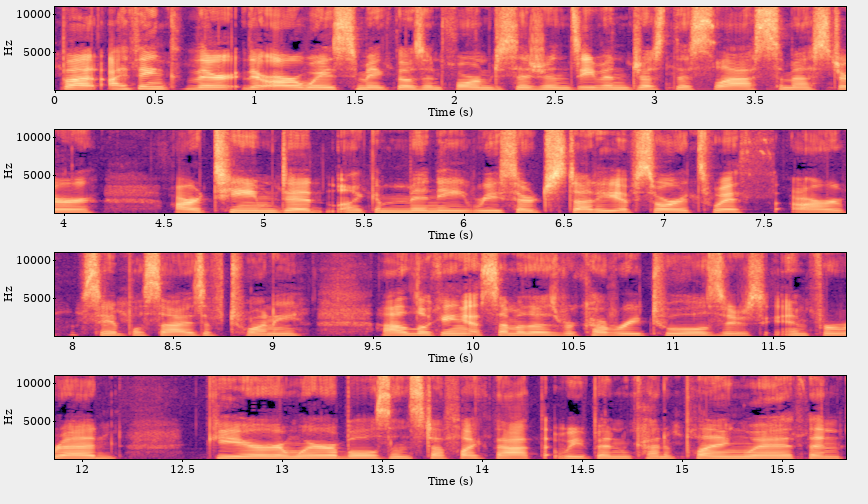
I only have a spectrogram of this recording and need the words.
but I think there there are ways to make those informed decisions. Even just this last semester, our team did like a mini research study of sorts with our sample size of 20, uh, looking at some of those recovery tools. There's infrared gear and wearables and stuff like that that we've been kind of playing with and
